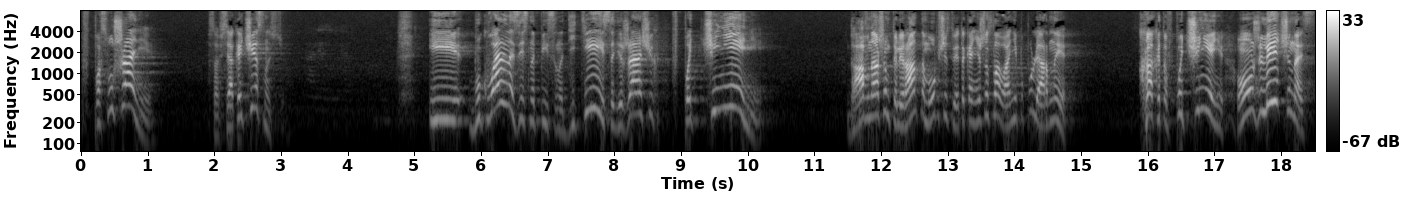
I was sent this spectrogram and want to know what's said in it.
в послушании, со всякой честностью. И буквально здесь написано детей, содержащих в подчинении. Да, в нашем толерантном обществе это, конечно, слова непопулярные. Как это в подчинении? Он же личность.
